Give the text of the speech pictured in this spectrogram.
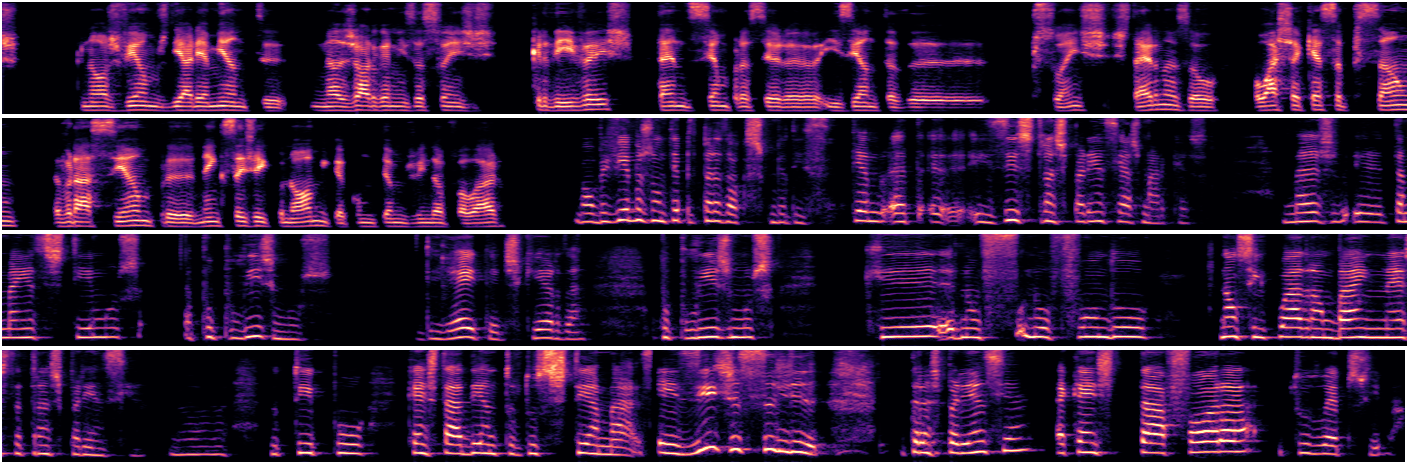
que nós vemos diariamente nas organizações credíveis tende sempre a ser eh, isenta de pressões externas ou, ou acha que essa pressão haverá sempre, nem que seja económica, como temos vindo a falar? Bom, vivemos num tempo de paradoxos, como eu disse. Tem, eh, eh, existe transparência às marcas, mas eh, também assistimos a populismos de direita e de esquerda, populismos que, no, no fundo, não se enquadram bem nesta transparência. Do tipo, quem está dentro do sistema exige-se-lhe transparência, a quem está fora tudo é possível,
